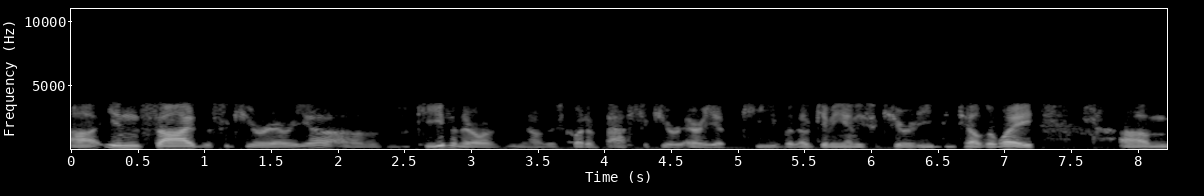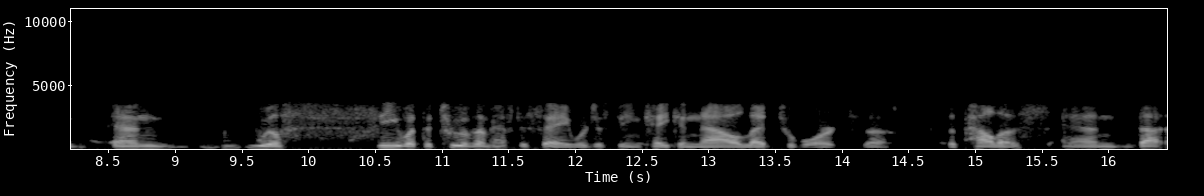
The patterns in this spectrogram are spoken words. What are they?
uh, inside the secure area of Kiev, and there are, you know, there's quite a vast secure area of Kiev without giving any security details away. Um, and we'll see what the two of them have to say. We're just being taken now, led towards the the palace, and that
